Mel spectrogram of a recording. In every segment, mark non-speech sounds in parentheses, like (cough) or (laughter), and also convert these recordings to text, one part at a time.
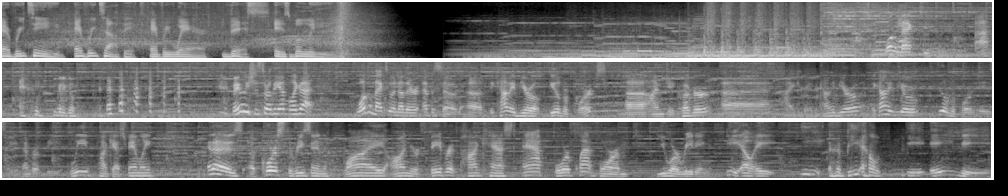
Every team, every topic, everywhere. This is Bleav. Welcome back to. Ah, (laughs) I'm gonna go. (laughs) Maybe we should start the up like that. Welcome back to another episode of the Comedy Bureau Field Report. Uh, I'm Jake Kruger. Uh, I create the Comedy Bureau. The Comedy Bureau Field Report is a member of the Bleav podcast family. And that is, of course, the reason why on your favorite podcast app or platform you are reading B L A E (laughs) B L E A V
